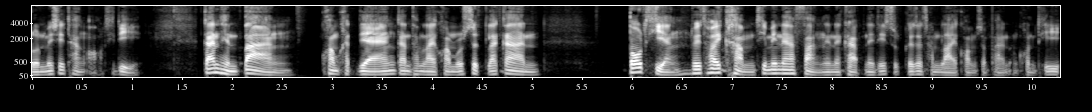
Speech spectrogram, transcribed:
ล้วนไม่ใช่ทางออกที่ดี การเห็นต่าง ความขัดแย้ง การทำลายความรู้สึกและการ โต้เถียงด้วยถ้อยคำที่ไม่น่าฟังเนี่ยนะครับ ในที่สุดก็จะทำลายความสัมพันธ์ของคนที่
